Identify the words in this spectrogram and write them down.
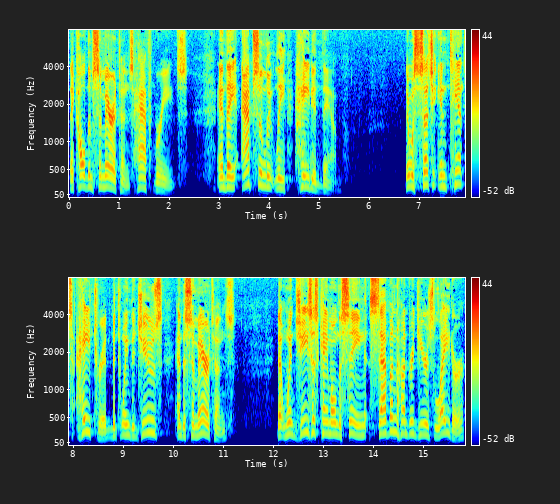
they called them Samaritans, half breeds. And they absolutely hated them. There was such intense hatred between the Jews and the Samaritans that when Jesus came on the scene 700 years later,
